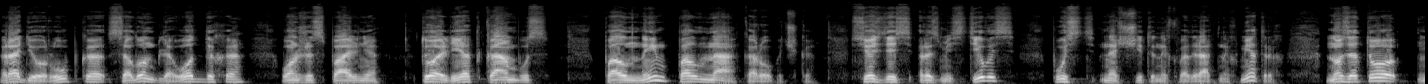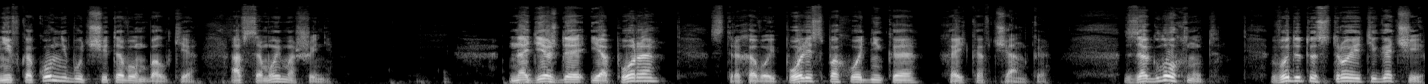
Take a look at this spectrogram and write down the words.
радиорубка, салон для отдыха, он же спальня, туалет, камбус. Полным-полна коробочка. Все здесь разместилось, пусть на считанных квадратных метрах, но зато не в каком-нибудь щитовом балке, а в самой машине. Надежда и опора, страховой полис походника, Хайковчанка. Заглохнут, выйдут из строя тягачи,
